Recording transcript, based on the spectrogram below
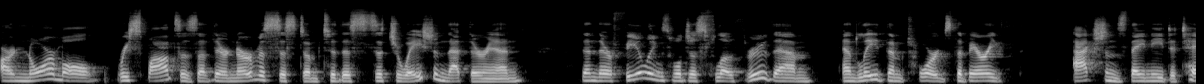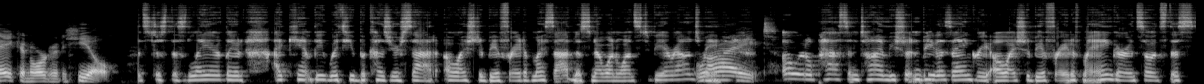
are normal responses of their nervous system to this situation that they're in, then their feelings will just flow through them and lead them towards the very actions they need to take in order to heal. It's just this layered, layered. I can't be with you because you're sad. Oh, I should be afraid of my sadness. No one wants to be around me. Right. Oh, it'll pass in time. You shouldn't be this angry. Oh, I should be afraid of my anger. And so it's this.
